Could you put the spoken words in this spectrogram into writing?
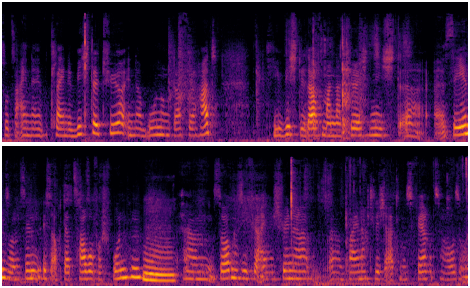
sozusagen eine kleine Wichteltür in der Wohnung dafür hat, die Wichtel darf man natürlich nicht äh, sehen, sonst ist auch der Zauber verschwunden. Mhm. Ähm, sorgen Sie für eine schöne äh, weihnachtliche Atmosphäre zu Hause und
